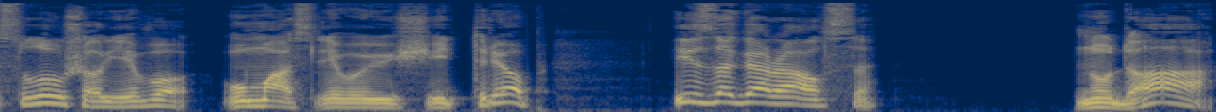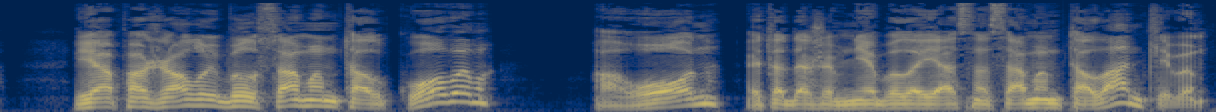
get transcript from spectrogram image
слушал его умасливающий треп и загорался. Ну да, я, пожалуй, был самым толковым, а он, это даже мне было ясно, самым талантливым.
